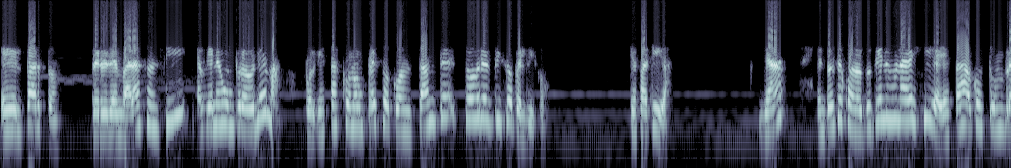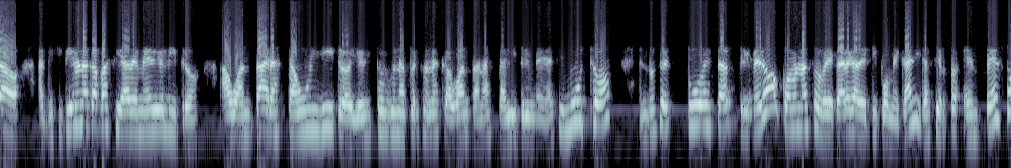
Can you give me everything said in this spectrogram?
es el parto, pero el embarazo en sí también es un problema, porque estás con un peso constante sobre el piso pélvico, que fatiga, ¿ya? Entonces, cuando tú tienes una vejiga y estás acostumbrado a que si tiene una capacidad de medio litro, aguantar hasta un litro, yo he visto algunas personas que aguantan hasta litro y medio, así mucho, entonces tú estás primero con una sobrecarga de tipo mecánica, ¿cierto? En peso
